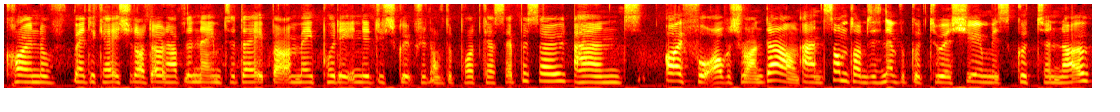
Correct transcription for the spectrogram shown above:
kind of medication. I don't have the name today, but I may put it in the description of the podcast episode. And I thought I was run down, and sometimes it's never good to assume, it's good to know.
